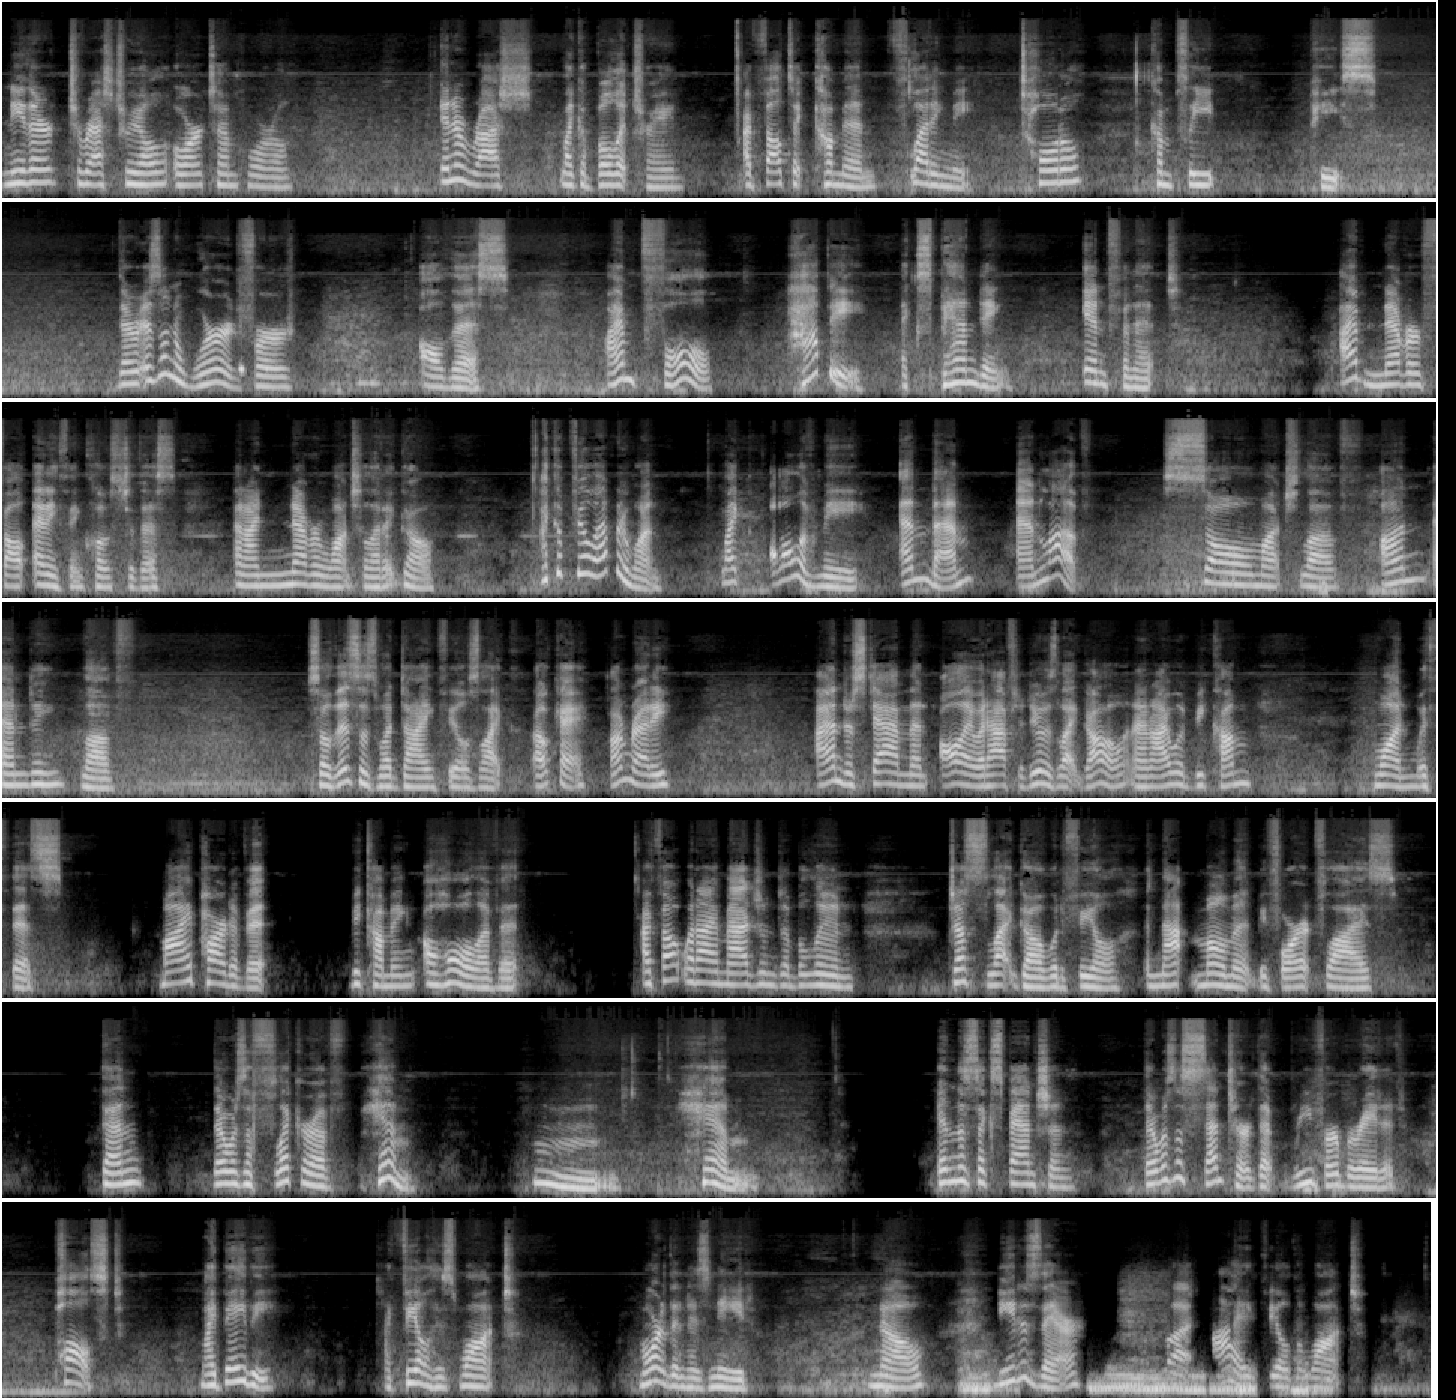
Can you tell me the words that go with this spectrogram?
neither terrestrial or temporal. In a rush, like a bullet train, I felt it come in, flooding me. Total, complete peace. There isn't a word for all this. I am full, happy, expanding, infinite. I've never felt anything close to this, and I never want to let it go. I could feel everyone, like all of me and them, and love so much love, unending love. So, this is what dying feels like. Okay, I'm ready. I understand that all I would have to do is let go and I would become one with this. My part of it becoming a whole of it. I felt what I imagined a balloon just let go would feel in that moment before it flies. Then there was a flicker of him Hmm. Him. In this expansion, there was a center that reverberated, pulsed. My baby. I feel his want. More than his need. No, need is there, but I feel the want.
